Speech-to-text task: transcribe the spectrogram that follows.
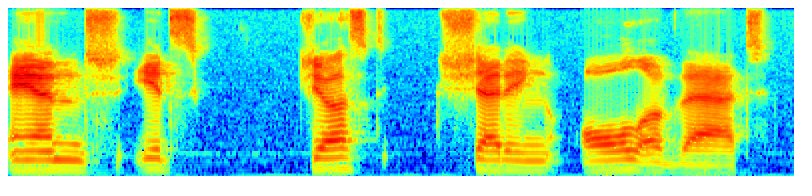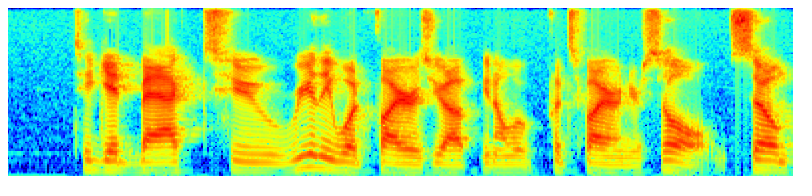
And it's just shedding all of that to get back to really what fires you up you know what puts fire in your soul. So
